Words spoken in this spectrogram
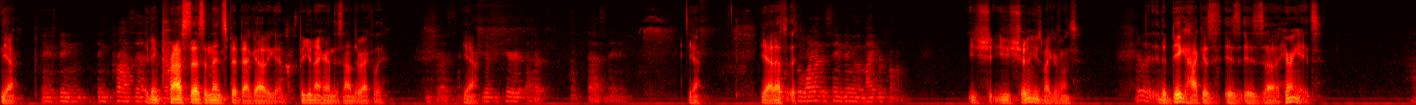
yeah. and it's being being processed. It's being processed and then spit back out again, but you're not hearing the sound directly. Interesting. Yeah. You have to hear it out. Fascinating. Yeah, Yeah, that's so, so why not the same thing with a microphone? you. Sh- you shouldn't use microphones. Really? The big hack is is is uh, hearing aids. Ah,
